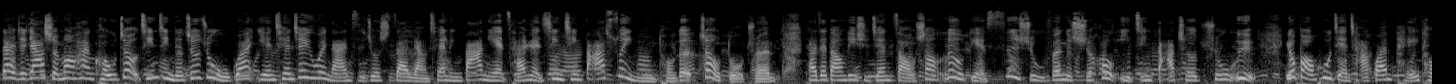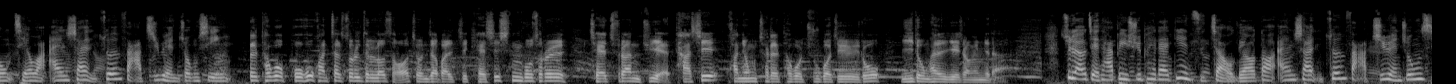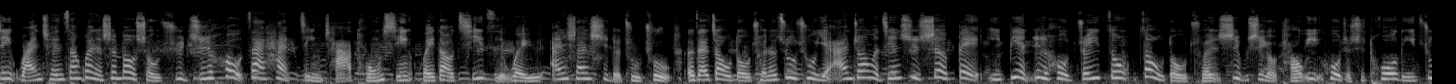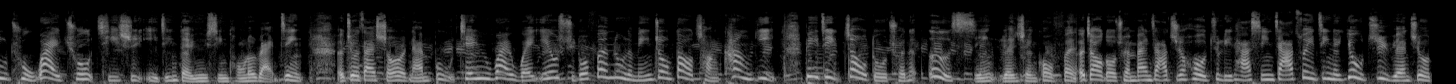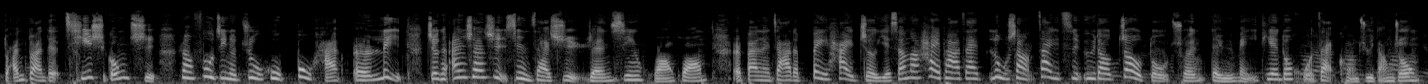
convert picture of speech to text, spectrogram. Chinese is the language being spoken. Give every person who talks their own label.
Speaker 1: 戴着鸭舌帽和口罩，紧紧的遮住五官。眼前这一位男子，就是在两千零八年残忍性侵八岁女童的赵斗淳。他在当地时间早上六点四十五分的时候，已经搭车出狱，由保护检察官陪同前往鞍山遵法支援中心。
Speaker 2: 를타고보호관찰소를들러서전자발찌개시신고서를제출한뒤에다시관용차를타고주거지로이동할예정입니다
Speaker 1: 据了解，他必须佩戴电子脚镣到鞍山遵法支援中心完成相关的申 报手续之后，再和警察同行回到妻子位于鞍山市的住处。而在赵斗淳的住处也安装了监视设备，以便日后追踪赵斗淳是不是有逃逸或者是脱离住处外出。其实已经等于形同了软禁。而就在首尔南部监狱外围，也有许多愤怒的民众到场抗议。毕竟赵斗淳的恶行，人神共愤。而赵斗淳搬家之后，距离他新家最近的幼稚园只有短短的七十公尺，让附近的住户不寒而栗。整个鞍山市现在是人心惶惶，而搬了家的被害者也相当害怕，在路上再一次遇到赵斗淳，等于每一天都活在恐惧当中。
